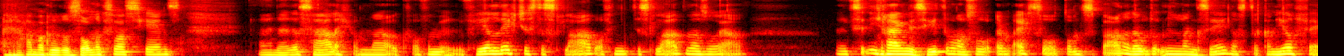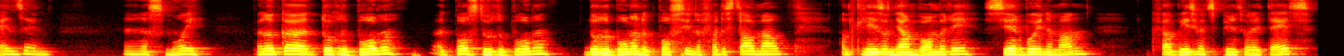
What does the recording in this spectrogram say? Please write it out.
raam waar de zon nog schijnt. En uh, dat is zalig om uh, ook of, heel lichtjes te slapen of niet te slapen, maar zo ja. Ik zit niet graag in de zetel, maar zo, om echt zo te ontspannen, dat moet ook niet lang zijn. Dat, dat kan heel fijn zijn. dat is mooi. Ik ben ook door de bomen, het bos door de bomen, door de bomen het bos zien, of wat is het allemaal aan het lezen van Jan Bomberé. Zeer boeiende man. Ik veel bezig met spiritualiteit.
